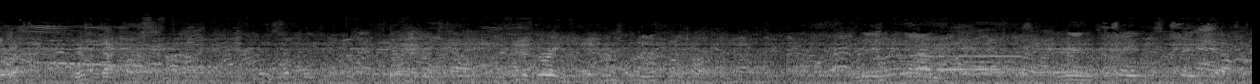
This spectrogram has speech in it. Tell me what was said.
were, that close. Number three. And then, um, and then Shane, Shane Shepard.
